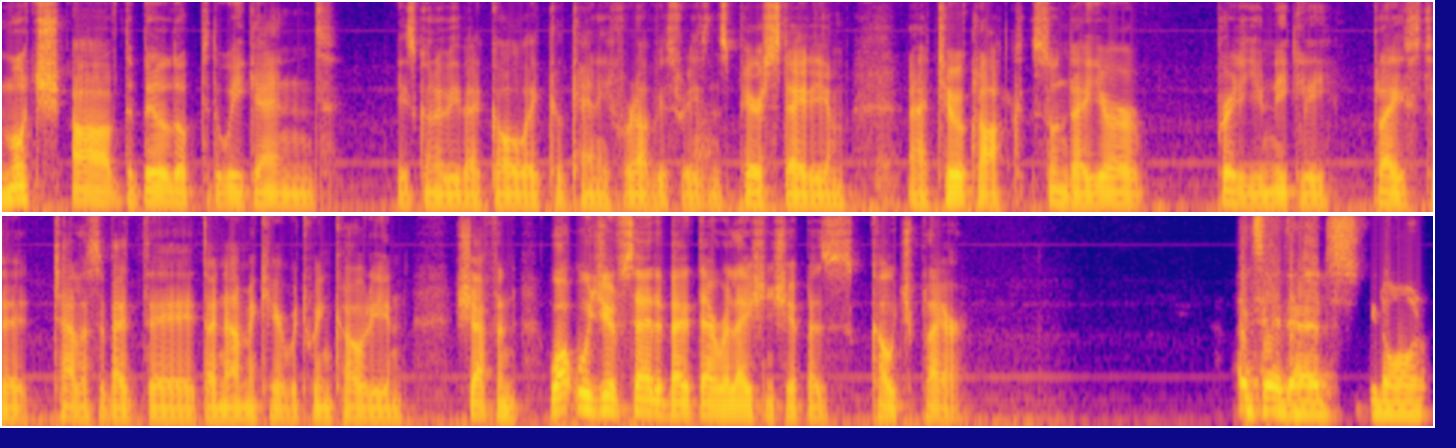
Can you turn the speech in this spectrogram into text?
Much of the build up to the weekend is going to be about Galway Kilkenny for obvious reasons. Pearse Stadium, uh, 2 o'clock Sunday. You're pretty uniquely placed to tell us about the dynamic here between Cody and Shefflin. What would you have said about their relationship as coach player? I'd say they had, you know,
